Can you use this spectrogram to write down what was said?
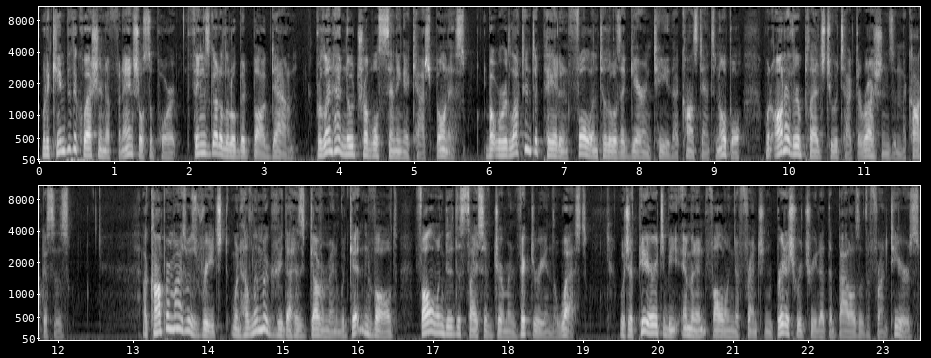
When it came to the question of financial support, things got a little bit bogged down. Berlin had no trouble sending a cash bonus, but were reluctant to pay it in full until there was a guarantee that Constantinople would honor their pledge to attack the Russians in the Caucasus. A compromise was reached when Halim agreed that his government would get involved following the decisive German victory in the West, which appeared to be imminent following the French and British retreat at the battles of the frontiers.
